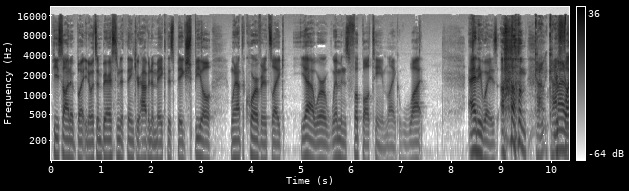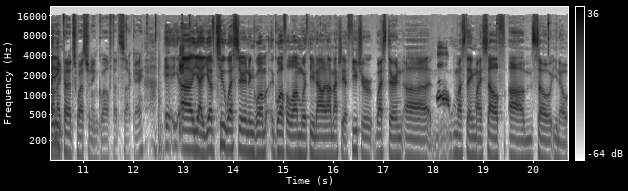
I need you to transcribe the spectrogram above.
piece on it. But you know, it's embarrassing to think you're having to make this big spiel when at the core of it, it's like, yeah, we're a women's football team. Like, what? Anyways, um, kind of ironic fighting... that it's Western and Guelph that suck, eh? uh, yeah, you have two Western and Guelph alum with you now, and I'm actually a future Western uh, Mustang myself. Um, so you know,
